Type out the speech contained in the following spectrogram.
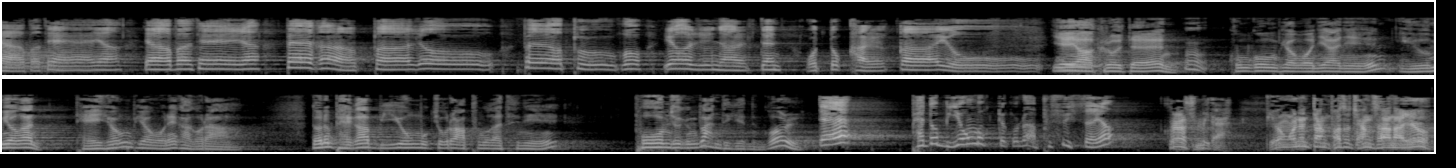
여보세요, 여보세요, 배가 아파요. 배 아프고 열이 날 땐 어떡할까요? 얘야, 그럴 땐 응. 공공병원이 아닌 유명한 대형 병원에 가거라. 너는 배가 미용 목 적으로 아픈 것 같으니 보험 적용도 안 되겠는걸? 네? 배도 미용 목 적으로 아플 수 있어요? 그렇습니다. 병원은 땅 파서 장사하나요?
